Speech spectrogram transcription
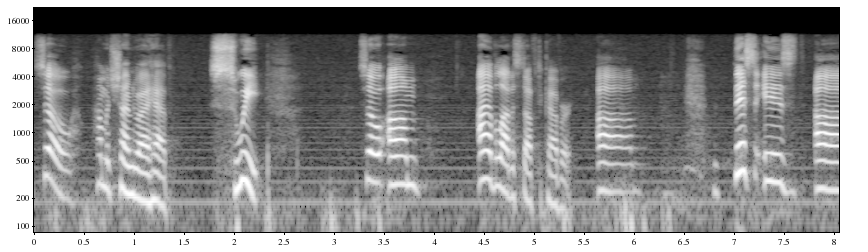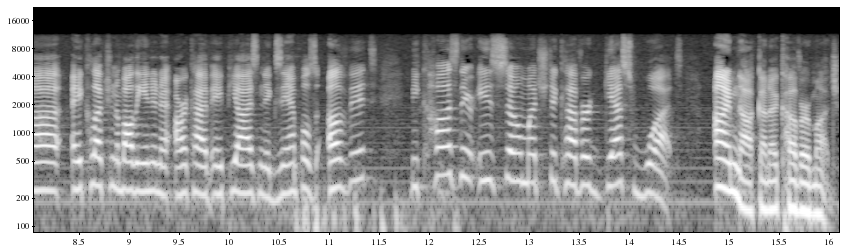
so how much time do I have? Sweet. So um, I have a lot of stuff to cover. Um, this is uh, a collection of all the Internet Archive APIs and examples of it. Because there is so much to cover, guess what? I'm not going to cover much.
